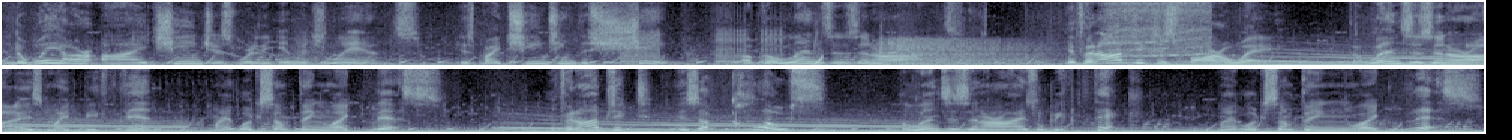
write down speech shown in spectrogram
And the way our eye changes where the image lands is by changing the shape of the lenses in our eyes. If an object is far away, the lenses in our eyes might be thin, might look something like this. If an object is up close, the lenses in our eyes will be thick, might look something like this.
